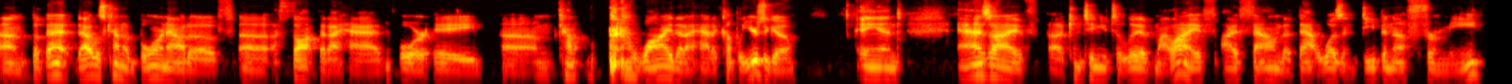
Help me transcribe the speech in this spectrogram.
Um, but that that was kind of born out of uh, a thought that I had or a um, kind of why that I had a couple years ago. And as I've uh, continued to live my life, I've found that that wasn't deep enough for me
